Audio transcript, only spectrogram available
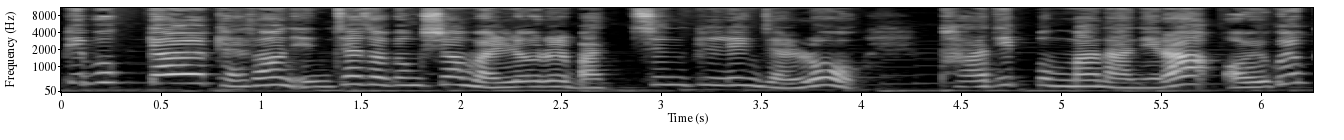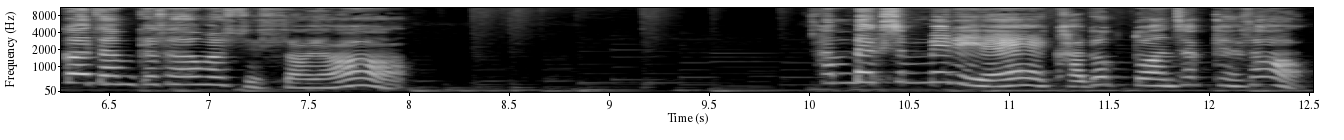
피부결 개선 인체 적용 시험 완료를 마친 필링 젤로 바디뿐만 아니라 얼굴까지 함께 사용할 수 있어요. 310ml에 가격 또한 착해서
